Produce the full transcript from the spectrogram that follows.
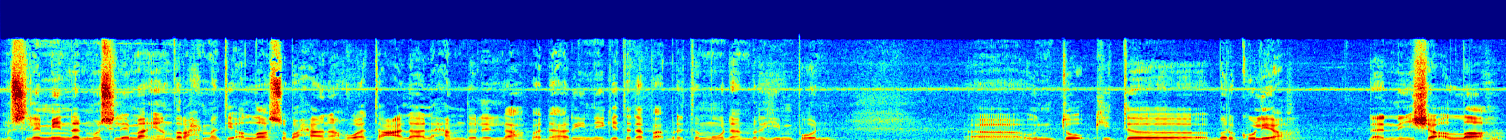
Muslimin dan muslimat yang dirahmati Allah Subhanahu wa taala alhamdulillah pada hari ini kita dapat bertemu dan berhimpun uh, untuk kita berkuliah. Dan insya-Allah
